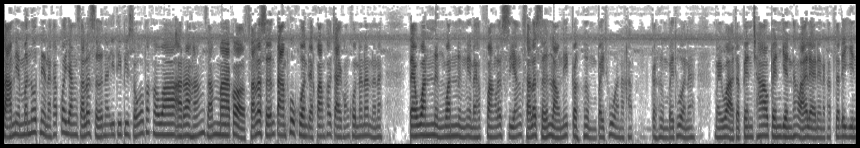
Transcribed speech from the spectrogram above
สามเนี่ยมนุษย์เนี่ยนะครับก็ยังสารเสริญนะอิติปิโสพระควาอารหังสัมมาก็สารเสริญตามผู้ควรแต่ความเข้าใจของคนนั้นนะนะ แต่วันหนึ่งวันหนึ่งเนี่ยนะครับ ฟังแล้วเสียงสารเสริญเหล่านี้กระหึ่มไปทั่วนะครับกระหึ่มไปทั่วนะ ไม่ว่าจะเป็นเช้าเป็นเย็นทั้งหลายแหล่เนี่ยนะครับ จะได้ยิน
